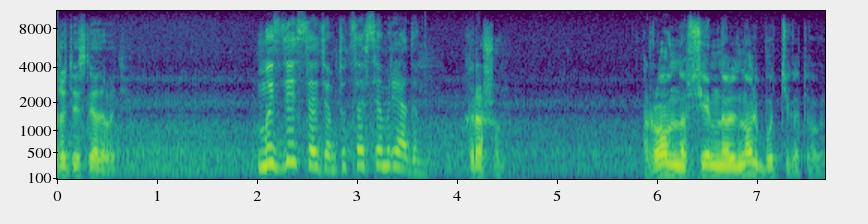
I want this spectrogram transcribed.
Можете исследовать. Мы здесь сойдем, тут совсем рядом. Хорошо. Ровно в 7.00 будьте готовы.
